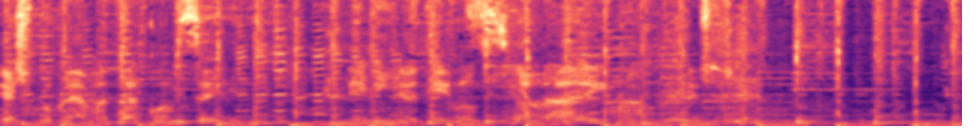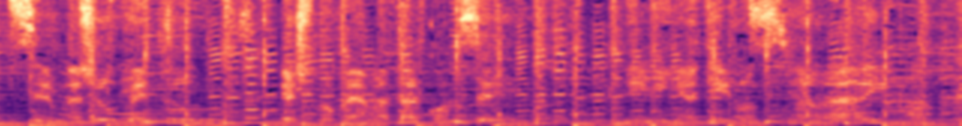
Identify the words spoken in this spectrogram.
este problema está a acontecer. Menininha de Nossa Senhora, ai que não cresceu. Sempre na juventude, este problema está a acontecer. Menininha de Nossa Senhora, ai que não cresceu.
